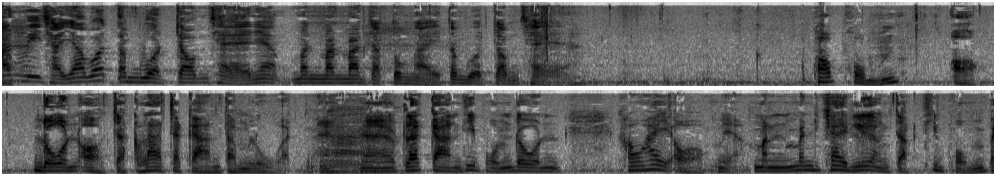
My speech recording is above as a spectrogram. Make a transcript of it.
ท่านมีฉายาว่าตำรวจจอมแฉเนี่ยมันมันมาจากตรงไหนตำรวจจอมแฉ เพราะผมออกโดนออกจากราชการตำรวจนะอ่านนะและการที่ผมโดนเขาให้ออกเนี่ย มันไม่ใช่เรื่องจากที่ผมไป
